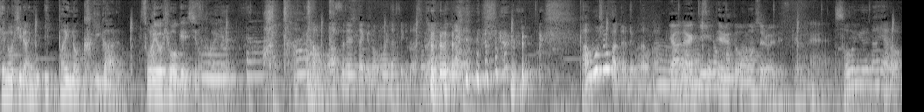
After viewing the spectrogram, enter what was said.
手のひらにいっぱいの釘がある。それを表現しろとか言われる忘れてたけど思い出してきた。そんなん言ってた。わあ面白かったよでもなんか、うんいやだから聞いてると面白いですけどね。そういうなんやろ。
